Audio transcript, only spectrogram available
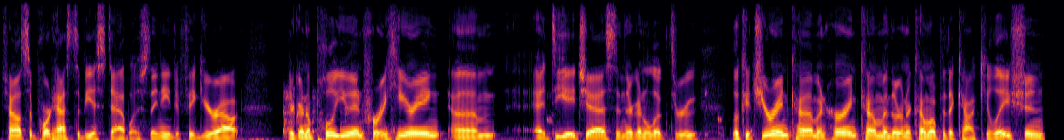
child support has to be established. They need to figure out. They're going to pull you in for a hearing um, at DHS, and they're going to look through, look at your income and her income, and they're going to come up with a calculation.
